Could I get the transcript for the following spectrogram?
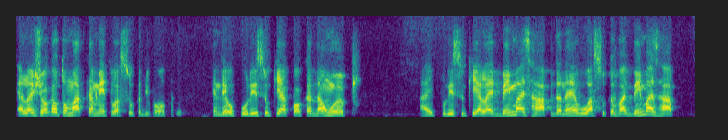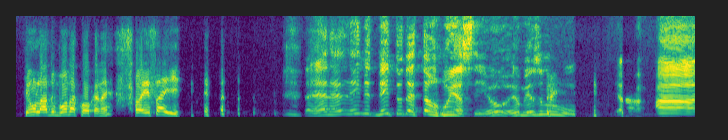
ela joga automaticamente o açúcar de volta. Entendeu? Por isso que a coca dá um up. Aí por isso que ela é bem mais rápida, né? O açúcar vai bem mais rápido. Tem um lado bom da coca, né? Só esse aí. É, né? Nem, nem tudo é tão ruim assim. Eu, eu mesmo não. a, a,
